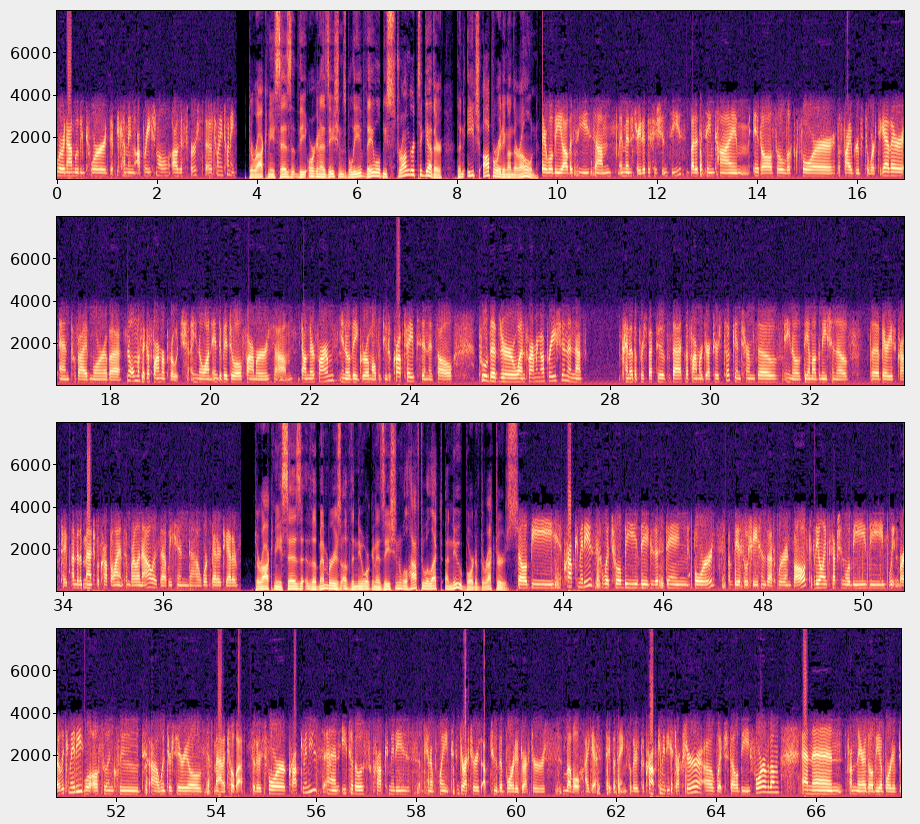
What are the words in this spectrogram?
We're now moving toward becoming operational August 1st of 2020. DeRockney says the organizations believe they will be stronger together than each operating on their own. There will be obviously some administrative efficiencies, but at the same time, it'll also look for the five groups to work together and provide more of a, you know, almost like a farm approach, you know, on individual farmers um, on their farms. You know, they grow a multitude of crop types and it's all pooled under one farming operation, and that's kind of the perspective that the farmer directors took in terms of, you know, the amalgamation of the various crop types under the Manitoba Crop Alliance umbrella now is that we can uh, work better together. DeRockney says the members of the new organization will have to elect a new board of directors. There'll be crop committees, which will be the existing boards of the associations that were involved. The only exception will be the wheat and barley committee. Will also include uh, winter cereals Manitoba. So there's four crop committees, and each of those crop committees can appoint directors up to the board of directors level, I guess, type of thing. So there's the crop committee structure, of which there'll be four of them, and then from there there'll be a board of directors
